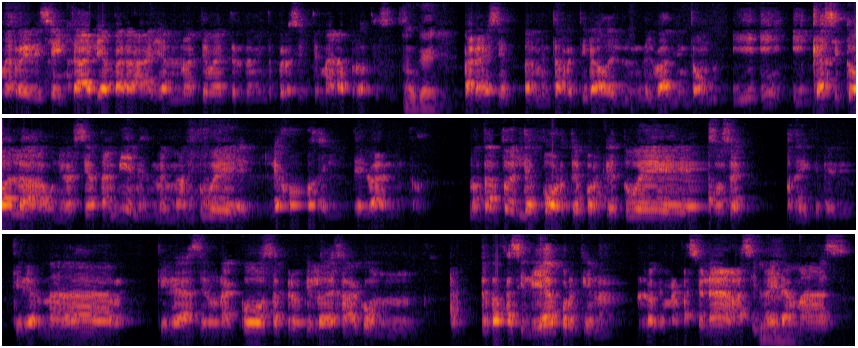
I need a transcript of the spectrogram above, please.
me regresé a Italia para, ya no el tema del tratamiento, pero sí el tema de la prótesis. Ok. Para ese totalmente retirado del, del badminton y, y, casi toda la universidad también me mantuve lejos del, del badminton. No tanto el deporte, porque tuve esos de querer, querer nadar, querer hacer una cosa, pero que lo dejaba con cierta facilidad porque no, lo que me apasionaba, sino era más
